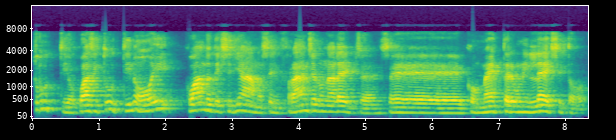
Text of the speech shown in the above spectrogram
tutti o quasi tutti noi quando decidiamo se infrangere una legge, se commettere un illecito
